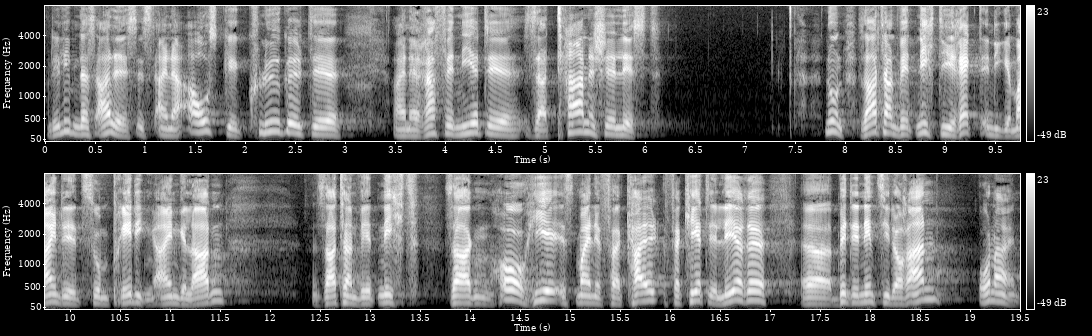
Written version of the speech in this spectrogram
Und ihr Lieben, das alles ist eine ausgeklügelte, eine raffinierte satanische List. Nun, Satan wird nicht direkt in die Gemeinde zum Predigen eingeladen. Satan wird nicht sagen, oh, hier ist meine verkehrte Lehre, äh, bitte nehmt sie doch an. Oh nein,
